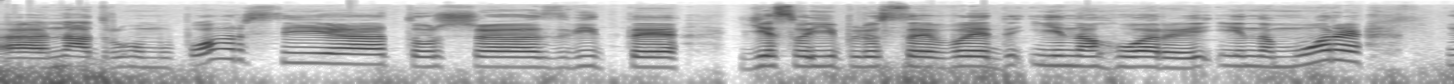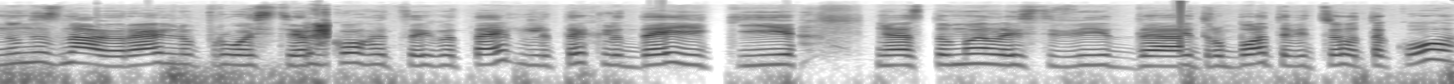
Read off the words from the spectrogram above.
е, на другому поверсі. Тож е, звідти є свої плюси вид і на гори, і на море. Ну не знаю, реально простір. Кого цей готель для тих людей, які е, стомились від, е, від роботи, від цього такого,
